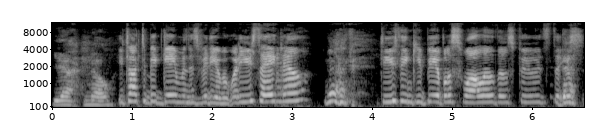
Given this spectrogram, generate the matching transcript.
yeah, no. You talked a big game in this video, but what are you saying now? Yeah, Do you think you'd be able to swallow those foods that you? that's,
